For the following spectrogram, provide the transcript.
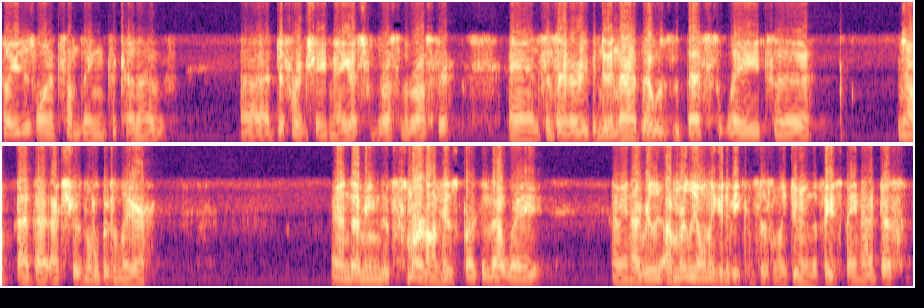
so he just wanted something to kind of uh, differentiate me, I guess, from the rest of the roster. And since I'd already been doing that, that was the best way to, you know, add that extra little bit of layer. And I mean, it's smart on his part because that way, I mean, I really, I'm really only going to be consistently doing the face paint at Destiny.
